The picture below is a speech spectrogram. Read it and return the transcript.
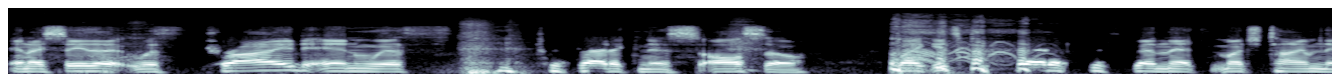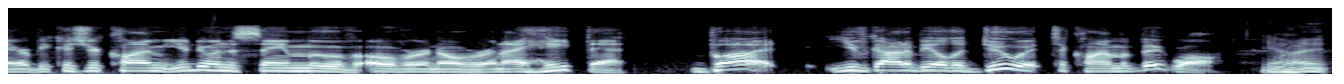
and I say that with pride and with patheticness also. Like it's pathetic to spend that much time there because you're climbing, you're doing the same move over and over, and I hate that. But you've got to be able to do it to climb a big wall. Yeah. Right.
